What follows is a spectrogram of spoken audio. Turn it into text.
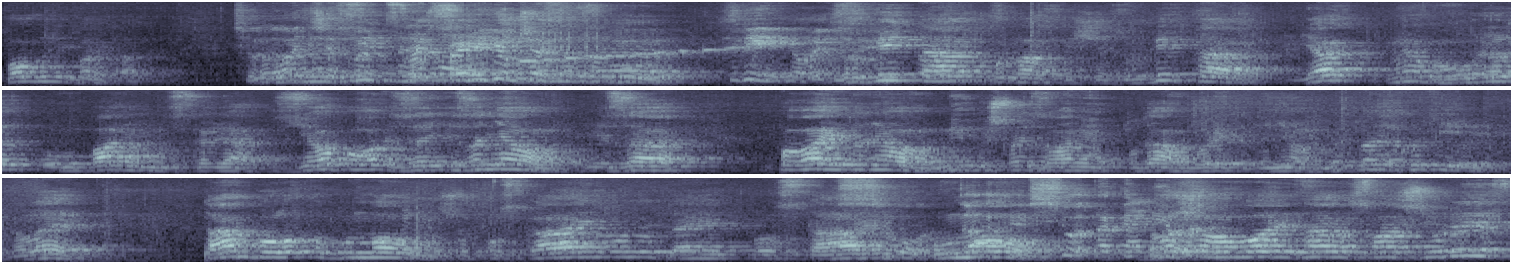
повний бардак. Зробіть так, будь ласка, ще зробіть так, як ми обговорили у пана Москаля. З його за, нього, і за поваги до нього. Ми пішли з вами туди говорити до нього. Ми туди не хотіли, але там було обумовлено, що пускаємо людей по старим Все, так и умовам. все, так и То, що делаем. говорить зараз ваш юрист,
